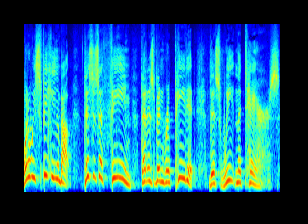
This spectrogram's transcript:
What are we speaking about? This is a theme that has been repeated this wheat and the tares.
